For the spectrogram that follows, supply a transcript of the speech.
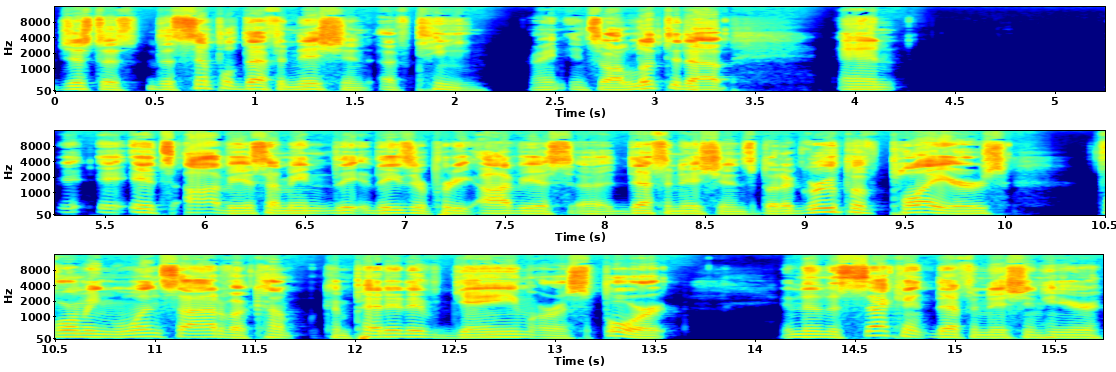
just a, the simple definition of team, right? And so I looked it up, and it, it's obvious. I mean, th- these are pretty obvious uh, definitions, but a group of players forming one side of a com- competitive game or a sport. And then the second definition here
